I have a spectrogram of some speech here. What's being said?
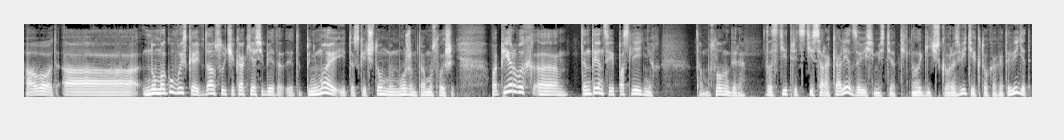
А вот. А, но могу высказать в данном случае, как я себе это, это понимаю, и, так сказать, что мы можем там услышать. Во-первых, э, тенденции последних, там, условно говоря, 20, 30, 40 лет, в зависимости от технологического развития, кто как это видит,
